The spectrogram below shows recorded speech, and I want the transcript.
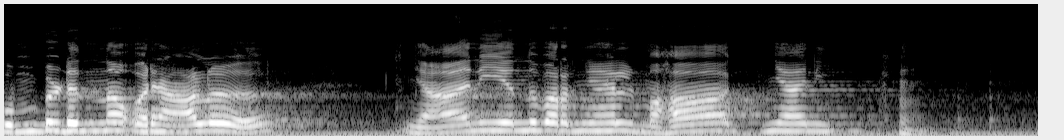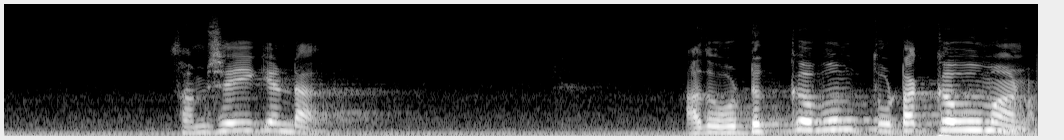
കുമ്പിടുന്ന ഒരാൾ ജ്ഞാനി എന്ന് പറഞ്ഞാൽ മഹാജ്ഞാനി. സംശയിക്കണ്ട. അത് ഒടുക്കവും തുടക്കവുമാണ്.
